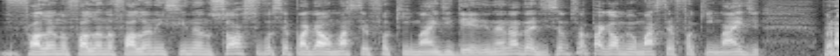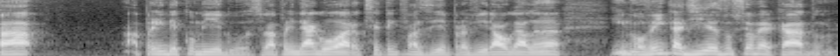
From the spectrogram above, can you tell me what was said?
falando, falando, falando, ensinando só se você pagar o Master Fucking Mind dele. Não é nada disso, você não precisa pagar o meu Master Fucking Mind pra aprender comigo. Você vai aprender agora o que você tem que fazer para virar o galã em 90 dias no seu mercado.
